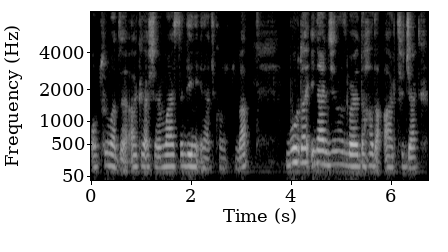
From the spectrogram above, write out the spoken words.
oturmadığı arkadaşlarım varsa dini inanç konusunda burada inancınız böyle daha da artacak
